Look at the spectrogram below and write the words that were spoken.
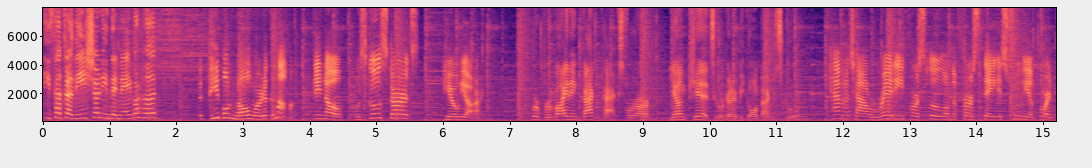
It's a tradition in the neighborhood. But people know where to come. They know when school starts, here we are. We're providing backpacks for our young kids who are going to be going back to school. Having a child ready for school on the first day is truly important.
